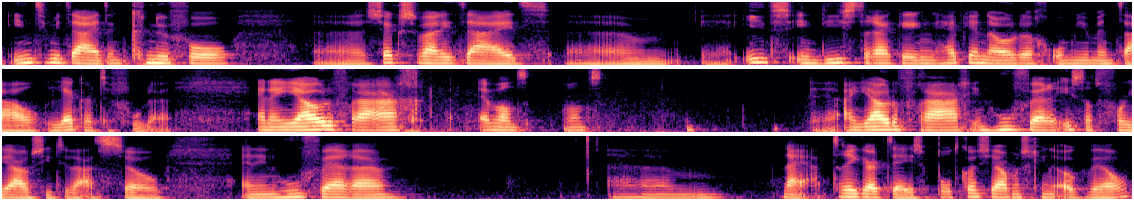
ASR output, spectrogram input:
intimiteit, een knuffel, seksualiteit. Um, iets in die strekking heb je nodig om je mentaal lekker te voelen. En aan jou de vraag, en want, want aan jou de vraag, in hoeverre is dat voor jouw situatie zo? En in hoeverre Um, nou ja, triggert deze podcast jou misschien ook wel.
